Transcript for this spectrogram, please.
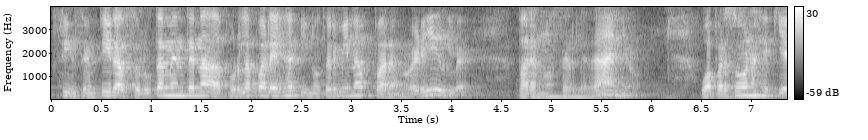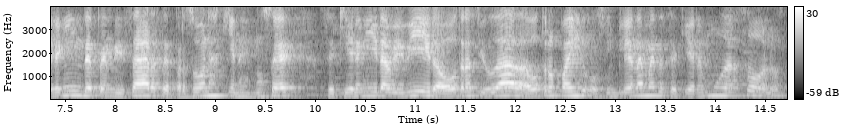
sin sentir absolutamente nada por la pareja y no terminan para no herirle, para no hacerle daño. O a personas que quieren independizarse, personas quienes, no sé, se quieren ir a vivir a otra ciudad, a otro país o simplemente se quieren mudar solos,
